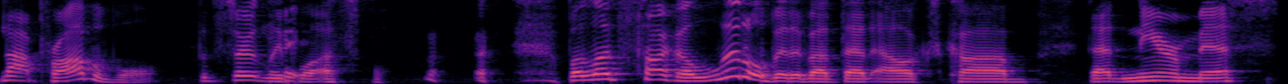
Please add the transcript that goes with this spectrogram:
Not probable, but certainly plausible. but let's talk a little bit about that Alex Cobb, that near miss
